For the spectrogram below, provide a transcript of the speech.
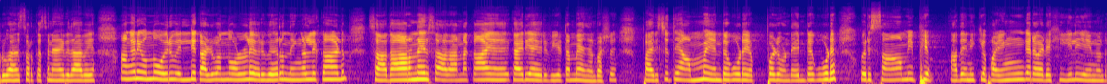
ഒരുപാട് സ്വർഗസ്വനായ പിതാവേ അങ്ങനെയൊന്നും ഒരു വലിയ കഴിവൊന്നും ഉള്ള ഒരു വെറും നിങ്ങളെക്കാളും സാധാരണയിൽ സാധാരണക്കായ കാര്യമായ ഒരു വീട്ടമ്മയാണ് ഞാൻ. പക്ഷേ പരിശുദ്ധ അമ്മ എന്റെ കൂടെ എപ്പോഴും ഉണ്ട്. എന്റെ കൂടെ ഒരു സാമീപ്യം അതെനിക്ക് ഭയങ്കരമായിട്ട് ഹീൽ ചെയ്യുന്നുണ്ട്.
